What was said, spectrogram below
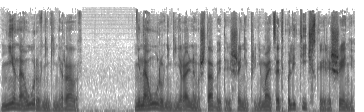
не на уровне генералов, не на уровне генерального штаба это решение принимается. Это политическое решение.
